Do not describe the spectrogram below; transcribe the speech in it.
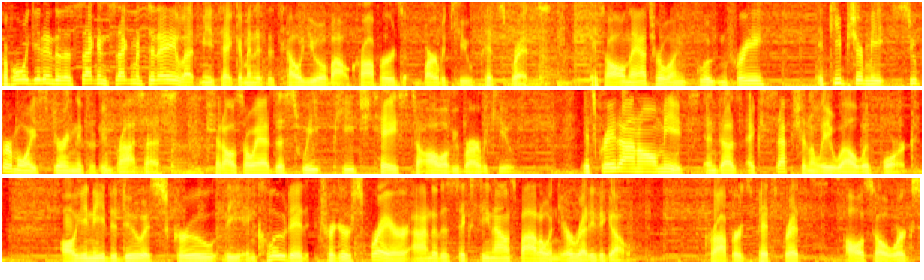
Before we get into the second segment today, let me take a minute to tell you about Crawford's Barbecue Pit Spritz. It's all natural and gluten free. It keeps your meat super moist during the cooking process. It also adds a sweet peach taste to all of your barbecue. It's great on all meats and does exceptionally well with pork. All you need to do is screw the included trigger sprayer onto the 16 ounce bottle and you're ready to go. Crawford's Pit Spritz also works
